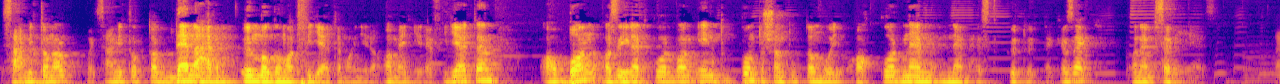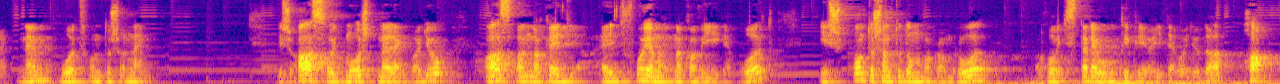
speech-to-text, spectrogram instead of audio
számítanak, vagy számítottak, de már önmagamat figyeltem annyira, amennyire figyeltem, abban az életkorban én pontosan tudtam, hogy akkor nem nemhez kötődtek ezek, hanem személyhez. Tehát nem, volt fontos a nem. És az, hogy most meleg vagyok, az annak egy, egy folyamatnak a vége volt, és pontosan tudom magamról, hogy sztereotípia ide vagy oda, ha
